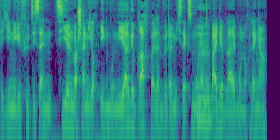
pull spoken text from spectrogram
derjenige fühlt sich seinen Zielen wahrscheinlich auch irgendwo näher gebracht, weil dann wird er nicht sechs Monate mhm. bei dir bleiben und noch länger.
